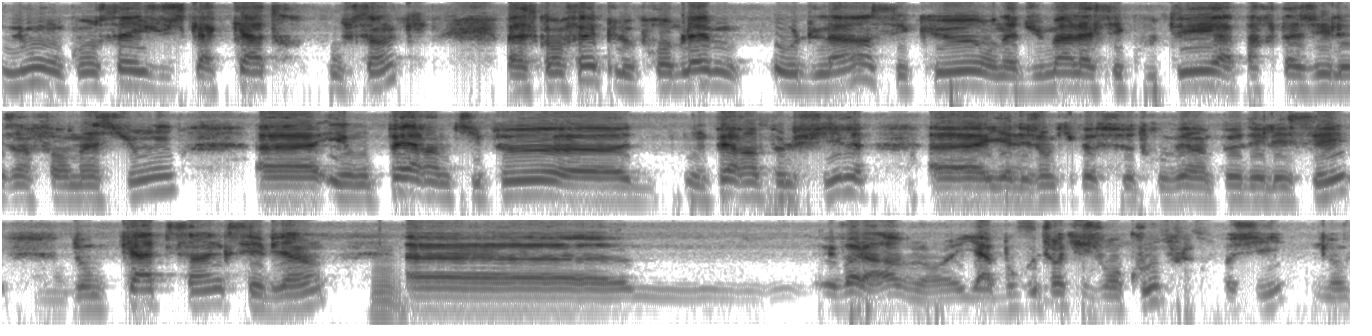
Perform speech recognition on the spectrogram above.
Nous on conseille jusqu'à 4 ou 5 parce qu'en fait le problème au-delà c'est que on a du mal à s'écouter à partager les informations euh, et on perd un petit peu euh, on perd un peu le fil. Il y a des gens qui peuvent se trouver un peu délaissés. Donc 4 5 c'est bien. Euh, et voilà il y a beaucoup de gens qui jouent en couple aussi donc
